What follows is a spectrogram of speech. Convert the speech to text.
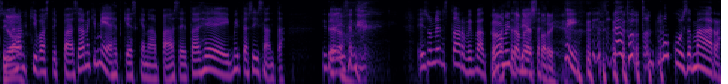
sillähän Joo. kivasti pääsee, ainakin miehet keskenään pääsee. Tai hei, mitä sisäntä? Mitä isän? Ei sun edes tarvi välttämättä No, mitä tietää. mestari? Niin, näitä on lukuisa määrä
